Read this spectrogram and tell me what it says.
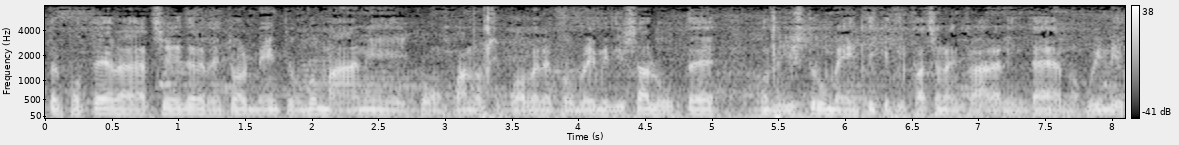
per poter accedere eventualmente un domani con, quando si può avere problemi di salute con degli strumenti che ti facciano entrare all'interno. Quindi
